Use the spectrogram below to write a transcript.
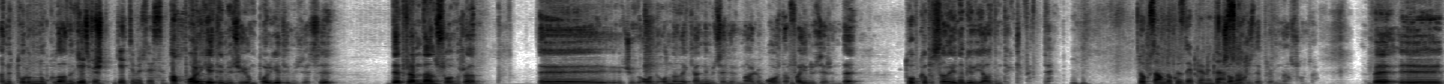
Hani torununun kulağını kesmişti. Getty, Getty Müzesi. Ha Müzeyum, Paul Getty Müzesi depremden sonra eee çünkü on- onların da kendi müzeleri malum orada fayın üzerinde Topkapı Sarayı'na bir yardım teklif. 99 depreminden sonra. 99 depreminden sonra. Ve eee,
